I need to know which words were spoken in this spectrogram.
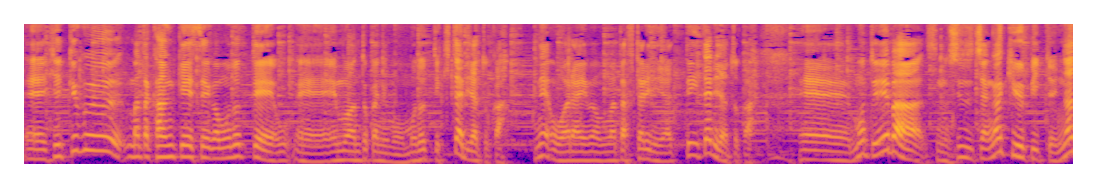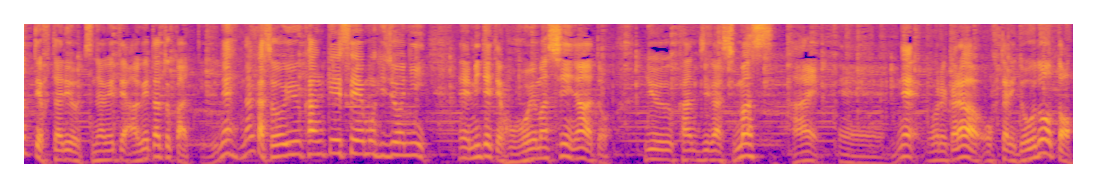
えー結局また関係性が戻って、えー m 1とかにも戻ってきたりだとか、ね、お笑いはまた2人でやっていたりだとか、えーもっと言えばそのしずちゃんがキューピッドになって2人をつなげてあげたとかっていうねなんかそういう関係性も非常に、えー見てて微笑ましいなという感じがします。はいえーね、これからはお二人堂々と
